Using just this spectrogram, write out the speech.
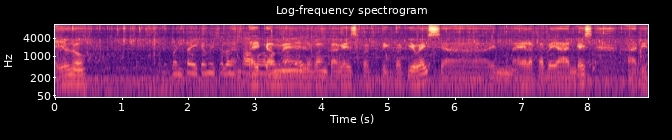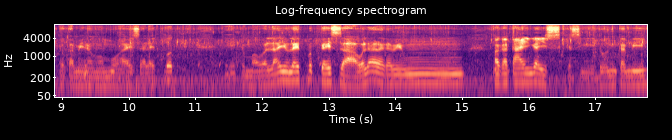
Ayun o. Bantay kami sa lang sa Antay mga kami sa bangka guys. Pag tigpagyo guys. Uh, mahirap pabayaan guys. Ah, dito kami namumuhay sa lightboat. Eh, kung mawala yung lightboat guys, ah, wala na kami makakain guys. Kasi doon kami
